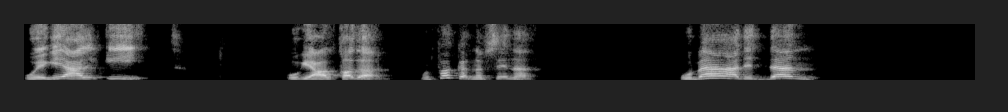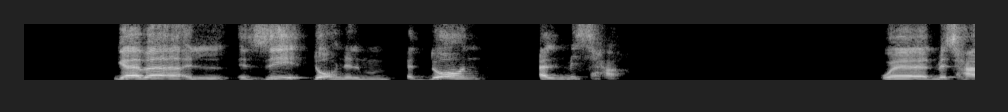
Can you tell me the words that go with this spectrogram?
وجي على الإيد. وجي على القدم ونفكر نفسنا. وبعد الدم جاء بقى الزيت دهن الدهن المسحة. والمسحة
